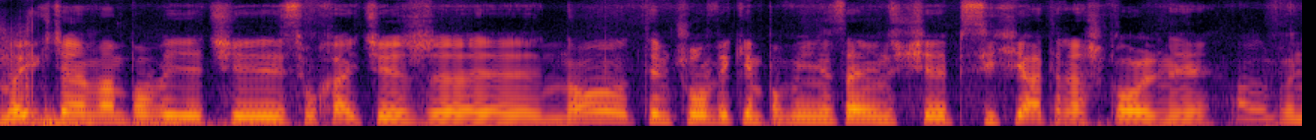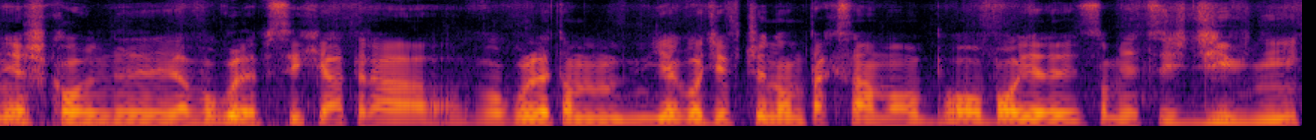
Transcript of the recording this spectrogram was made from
No i chciałem Wam powiedzieć, e, słuchajcie, że no, tym człowiekiem powinien zająć się psychiatra szkolny, albo nie szkolny, a w ogóle psychiatra, w ogóle tą jego dziewczyną tak samo, bo oboje są jacyś dziwni.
